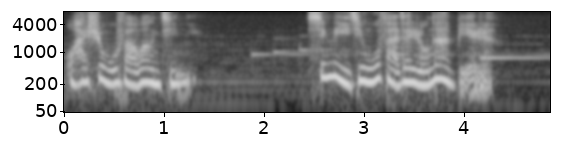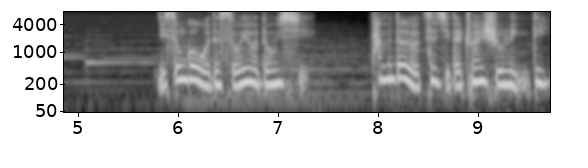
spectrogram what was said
我还是无法忘记你。心里已经无法再容纳别人。你送过我的所有东西，他们都有自己的专属领地，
